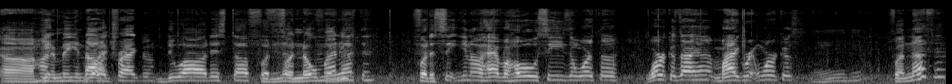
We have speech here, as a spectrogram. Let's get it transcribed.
uh, hundred million dollar right, tractor. do all this stuff for no, For no money? for nothing, for the se- you know have a whole season worth of workers out here, migrant workers, Mm-hmm. for nothing.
